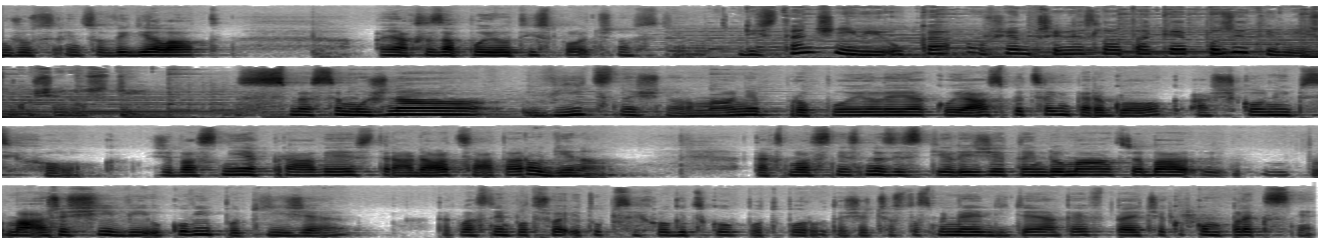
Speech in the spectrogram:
můžou se něco vydělat a nějak se zapojit do té společnosti. Distanční výuka ovšem přinesla také pozitivní zkušenosti. Jsme se možná víc než normálně propojili jako já, speciální pedagog a školní psycholog. Že vlastně, jak právě strádala celá ta rodina, tak vlastně jsme zjistili, že ten, kdo má třeba má, řeší výukový potíže, tak vlastně potřebuje i tu psychologickou podporu. Takže často jsme měli dítě nějaké v péči jako komplexně.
